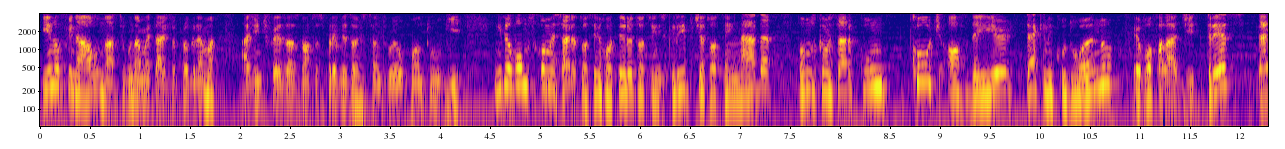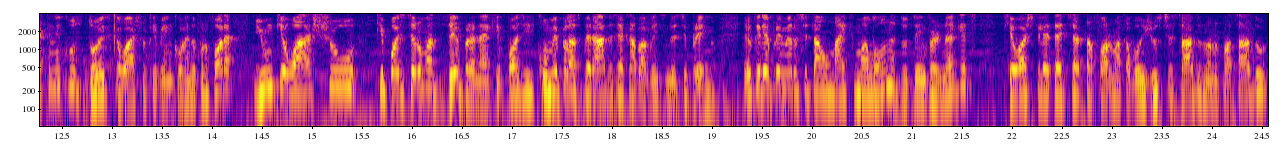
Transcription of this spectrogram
E no final, na segunda metade do programa, a gente fez as nossas previsões, tanto eu quanto o Gui. Então vamos começar. Eu tô sem roteiro, eu tô sem script, eu tô sem nada. Vamos começar com Coach of the Year, técnico do ano. Eu vou falar de três técnicos, dois que eu acho que vem correndo por fora e um que eu acho que pode ser uma zebra, né, que pode comer pelas beiradas e acabar vencendo esse prêmio. Eu queria primeiro citar o Mike Malone, do Denver Nuggets, que eu acho que ele até de certa forma acabou injustiçado no ano passado.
